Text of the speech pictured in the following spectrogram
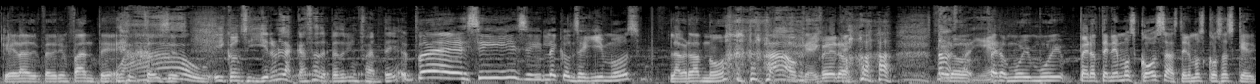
que era de Pedro Infante. Entonces, ¿Y consiguieron la casa de Pedro Infante? Pues sí, sí, le conseguimos. La verdad no. Ah, ok. pero, pero, pero, muy, muy. Pero tenemos cosas, tenemos cosas que,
